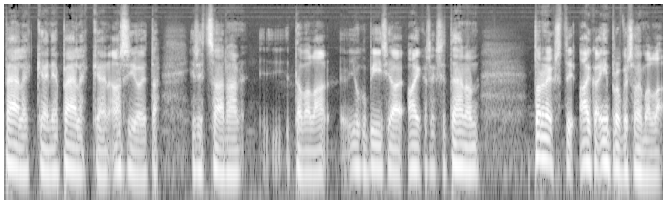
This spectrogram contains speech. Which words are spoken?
päällekkäin ja päällekkäin asioita ja sitten saadaan tavallaan joku biisi aikaiseksi. Tähän on todennäköisesti aika improvisoimalla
